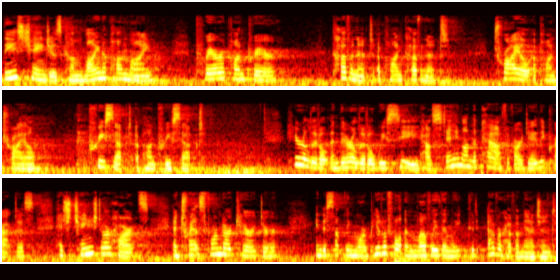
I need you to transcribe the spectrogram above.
These changes come line upon line, prayer upon prayer, covenant upon covenant, trial upon trial, precept upon precept. Here a little and there a little, we see how staying on the path of our daily practice has changed our hearts and transformed our character into something more beautiful and lovely than we could ever have imagined.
